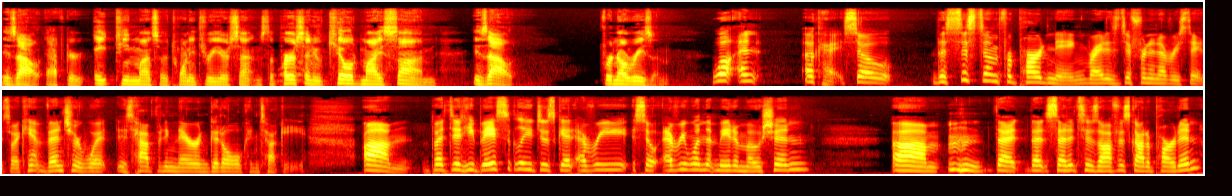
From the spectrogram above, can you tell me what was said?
is out after 18 months of a 23 year sentence. The person who killed my son is out for no reason. Well, and okay, so the system for pardoning, right, is different in every state. So I can't venture what is happening there in good old Kentucky. Um, but did he basically just get every so everyone that made a motion um that that sent it to his office got a pardon?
